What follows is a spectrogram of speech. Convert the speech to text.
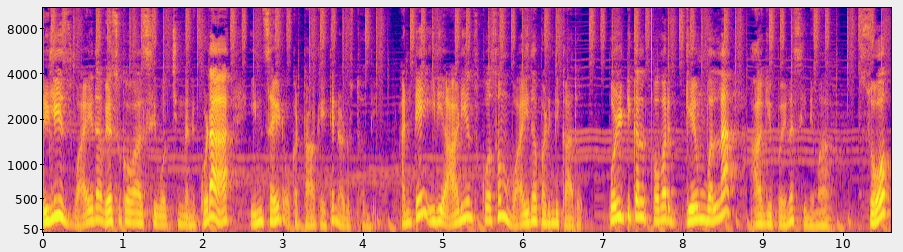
రిలీజ్ వాయిదా వేసుకోవాల్సి వచ్చిందని కూడా ఇన్సైడ్ ఒక టాక్ అయితే నడుస్తుంది. అంటే ఇది ఆడియన్స్ కోసం వాయిదా పడింది కాదు. పొలిటికల్ పవర్ గేమ్ వల్ల ఆగిపోయిన సినిమా. సో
